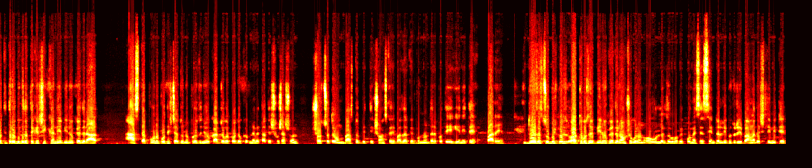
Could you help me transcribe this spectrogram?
অতীতের অভিজ্ঞতা থেকে শিক্ষা নিয়ে বিনিয়োগকারীদের আস্থা পুনঃপ্রতিষ্ঠার জন্য প্রয়োজনীয় কার্যকর পদক্ষেপ নেবে। তাদের সুশাসন, স্বচ্ছতা এবং বাস্তব ভিত্তিক সংস্কারী বাজারকে পুনরুদ্ধারের পথে এগিয়ে নিতে পারে। দুই হাজার চব্বিশ পঁচিশ অর্থ বছরে বিনিয়োগকারীদের অংশগ্রহণ ও উল্লেখযোগ্যভাবে কমেছে। সেন্ট্রাল ডিপোজিটরি বাংলাদেশ লিমিটেড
